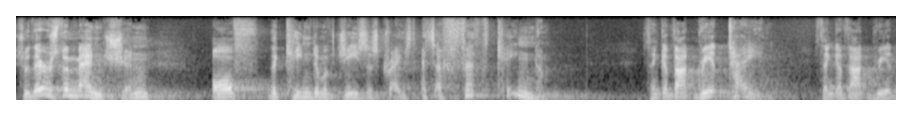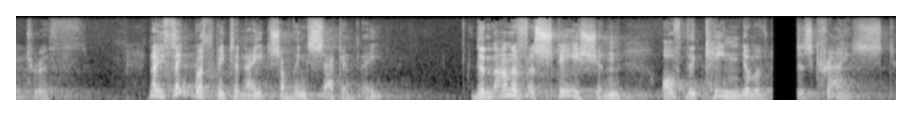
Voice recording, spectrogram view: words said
So there's the mention of the kingdom of Jesus Christ. It's a fifth kingdom. Think of that great time. Think of that great truth. Now, think with me tonight something secondly the manifestation of the kingdom of Jesus Christ.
